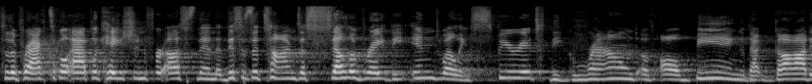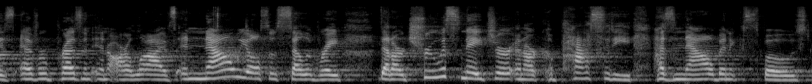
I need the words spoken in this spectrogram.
So, the practical application for us then that this is a time to celebrate the indwelling spirit, the ground of all being, that God is ever present in our lives. And now we also celebrate that our truest nature and our capacity has now been exposed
